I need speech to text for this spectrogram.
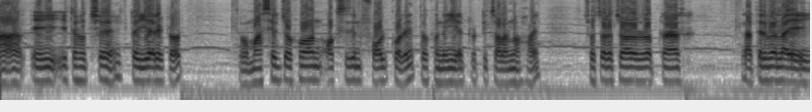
আর এই এটা হচ্ছে একটা ইয়ারেটর তো মাছের যখন অক্সিজেন ফল্ট করে তখন এই ইয়ারেটরটি চালানো হয়। সচরাচর আপনার রাতের বেলায় এই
